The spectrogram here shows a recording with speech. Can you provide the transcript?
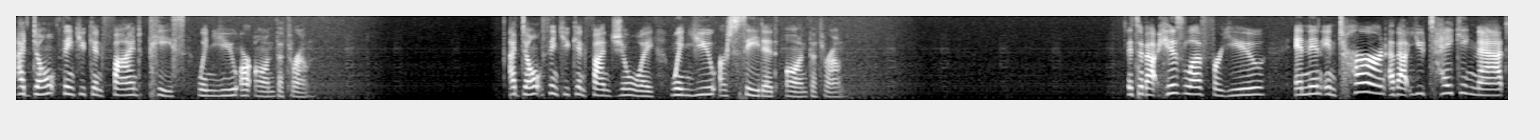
I don't think you can find peace when you are on the throne. I don't think you can find joy when you are seated on the throne. It's about His love for you, and then in turn, about you taking that,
